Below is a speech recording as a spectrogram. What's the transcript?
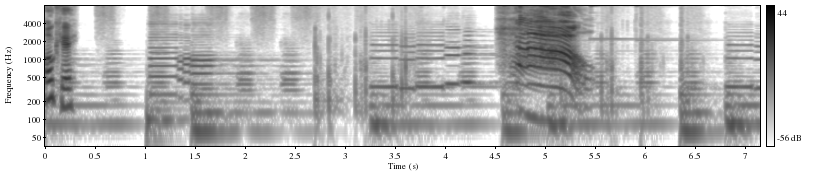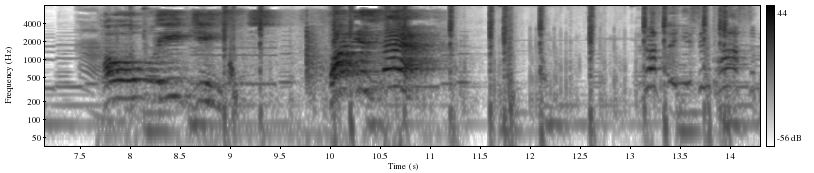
Okay. Go! Holy Jesus. What is that? Nothing is impossible!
